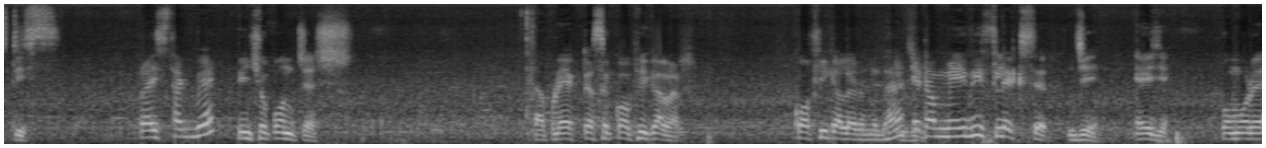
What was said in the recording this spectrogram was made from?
স্টিচ প্রাইস থাকবে তিনশো পঞ্চাশ। তারপরে একটা আছে কফি কালার কফি কালারের মধ্যে হ্যাঁ। এটা মেবি ফ্লেক্সের জি এই যে কোমরে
